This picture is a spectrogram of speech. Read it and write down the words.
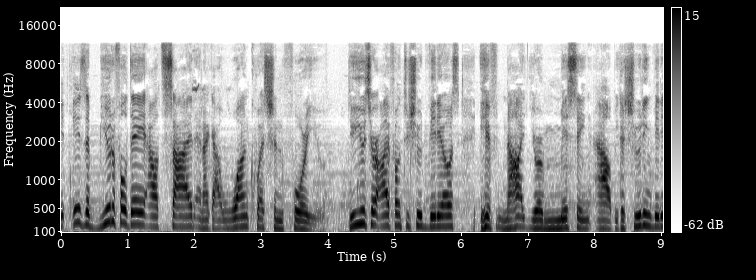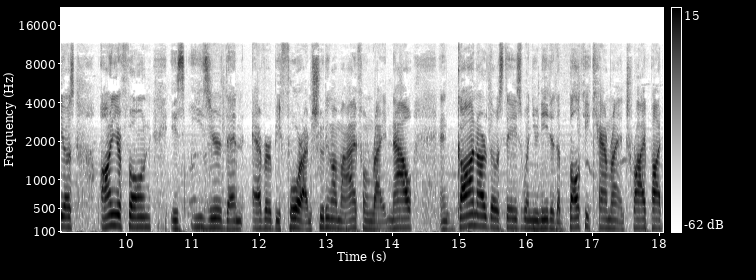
It is a beautiful day outside and I got one question for you. Do you use your iPhone to shoot videos? If not, you're missing out because shooting videos on your phone is easier than ever before. I'm shooting on my iPhone right now and gone are those days when you needed a bulky camera and tripod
